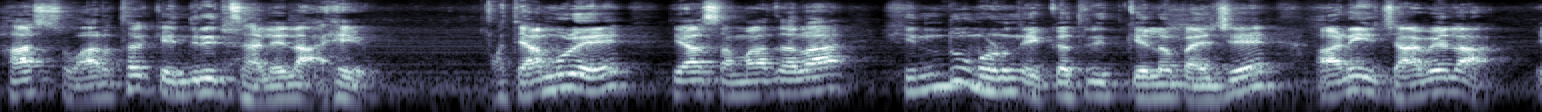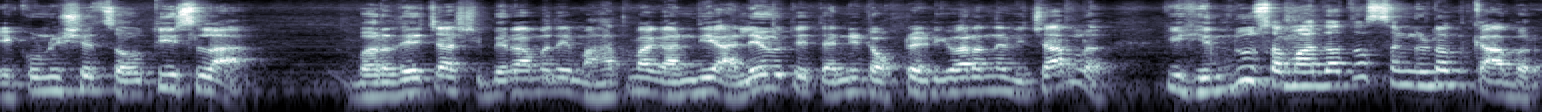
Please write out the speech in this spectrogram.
हा स्वार्थ केंद्रित झालेला आहे. त्यामुळे या समाजाला हिंदू म्हणून एकत्रित केलं पाहिजे आणि ज्यावेळेला एकोणीसशे चौतीसला वर्धेच्या शिबिरामध्ये महात्मा गांधी आले होते त्यांनी डॉक्टर हेडगेवारांना विचारलं की हिंदू समाजाचं संघटन का बरं?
